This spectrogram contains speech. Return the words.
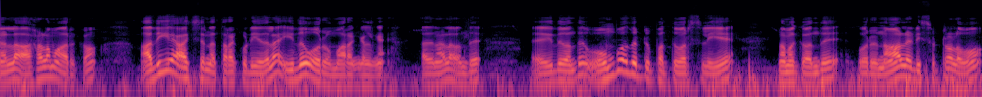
நல்லா அகலமாக இருக்கும். அதிக ஆக்சிஜனை தரக்கூடியதில் இதுவும் ஒரு மரங்கள்ங்க. அதனால் வந்து இது வந்து ஒம்பது டு பத்து வருஷத்துலேயே நமக்கு வந்து ஒரு நாலடி சுற்றளவும்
